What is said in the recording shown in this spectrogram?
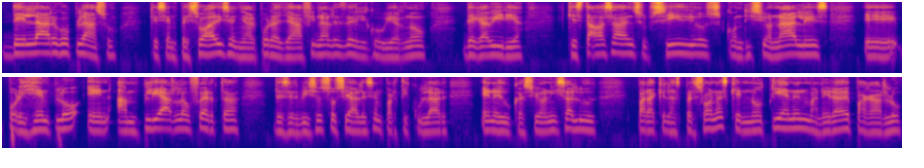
de largo plazo que se empezó a diseñar por allá a finales del gobierno de Gaviria que está basada en subsidios condicionales, eh, por ejemplo, en ampliar la oferta de servicios sociales, en particular en educación y salud, para que las personas que no tienen manera de pagarlo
